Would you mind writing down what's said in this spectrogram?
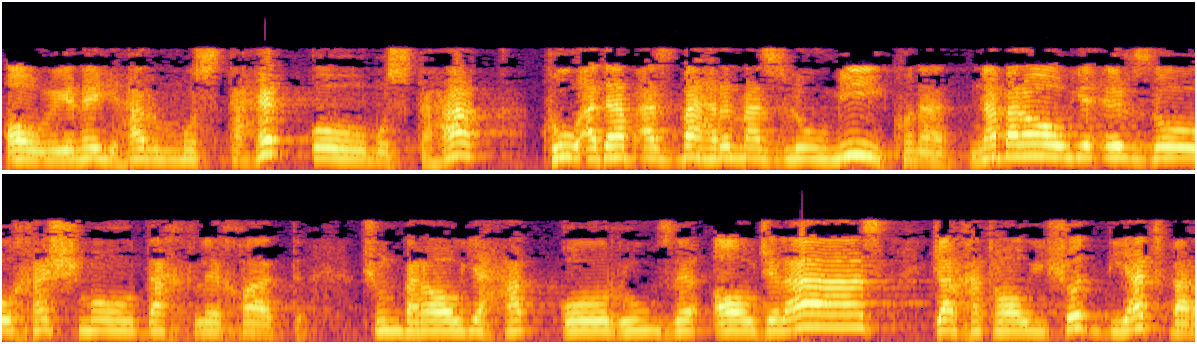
آینه هر مستحق و مستحق. کو ادب از بهر مظلومی کند نه برای ارز و خشم و دخل خود. چون برای حق و روز عاجل است گر خطایی شد دیت بر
